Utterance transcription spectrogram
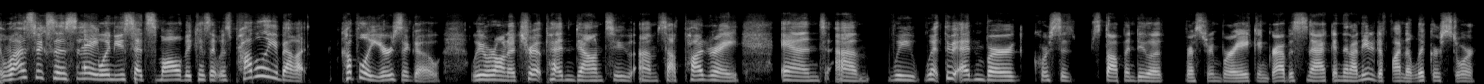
Well, I was fixing to say when you said small because it was probably about a couple of years ago, we were on a trip heading down to um, South Padre, and um, we went through Edinburg, of course, to stop and do a restroom break and grab a snack. And then I needed to find a liquor store.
